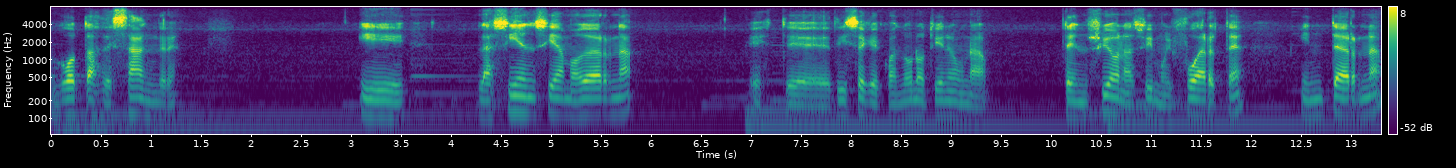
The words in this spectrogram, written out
gotas de sangre. Y la ciencia moderna este, dice que cuando uno tiene una tensión así muy fuerte, interna,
